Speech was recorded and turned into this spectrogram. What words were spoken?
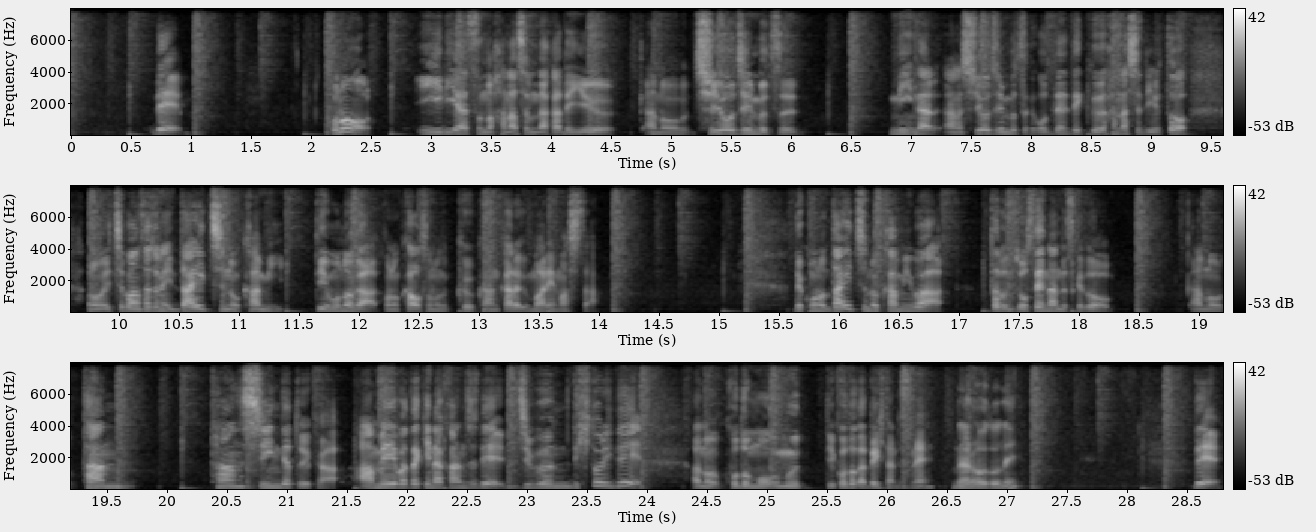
でこのイーリアスの話の中でいうあの主要人物になるあの主要人物がこう出てくる話で言うとあの一番最初に大地の神っていうものがこのカオスの空間から生まれました。でこの大地の神は多分女性なんですけどあの単単身でというかアメーバ的な感じで自分で一人であの子供を産むっていうことができたんですね。なるほどね。で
